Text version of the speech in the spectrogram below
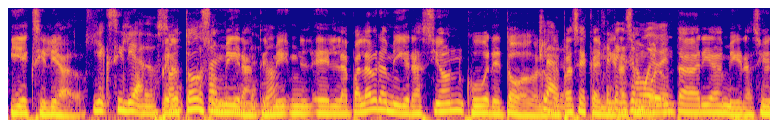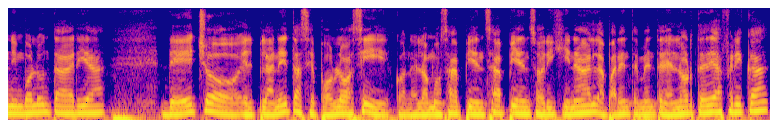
Y exiliados. Y exiliados. Pero todos son migrantes. eh, la palabra migración cubre todo. Claro, Lo que pasa es que hay que migración voluntaria, migración involuntaria. De hecho, el planeta se pobló así, con el Homo sapiens sapiens original, aparentemente en el norte de África,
